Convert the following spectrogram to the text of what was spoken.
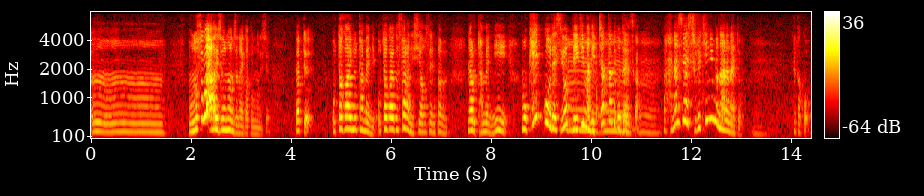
うーんものすごい愛情なんじゃないかと思うんですよ。だってお互いのためにお互いがさらに幸せにためなるためにもう結構ですよって域まで行っちゃったってことじゃないですか。話し合いする気にもならないと。なんかこ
